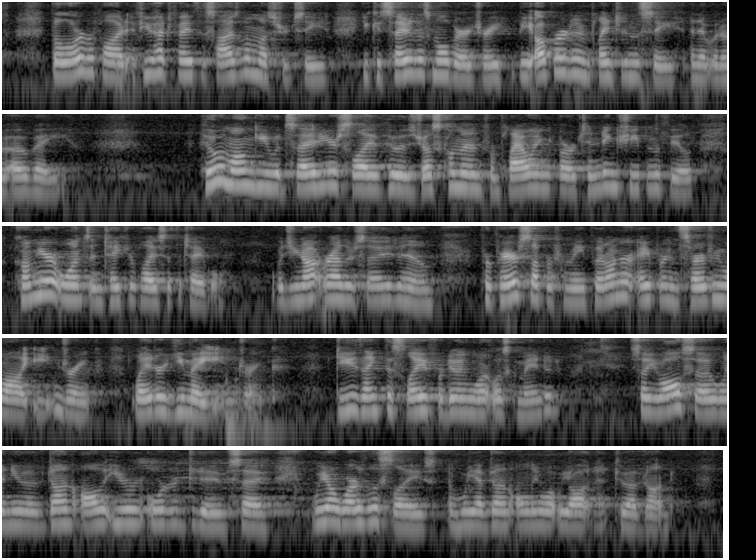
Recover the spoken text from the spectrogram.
The Lord replied, If you had faith the size of a mustard seed, you could say to this mulberry tree, Be uprooted and planted in the sea, and it would obey you. Who among you would say to your slave who has just come in from plowing or tending sheep in the field, Come here at once and take your place at the table? Would you not rather say to him, Prepare supper for me, put on your apron, and serve me while I eat and drink. Later you may eat and drink. Do you thank the slave for doing what was commanded? So you also, when you have done all that you are ordered to do, say, We are worthless slaves, and we have done only what we ought to have done.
